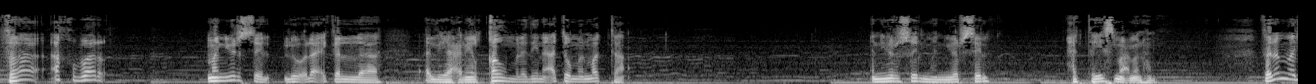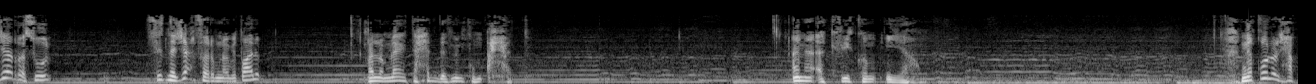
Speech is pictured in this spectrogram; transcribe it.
فأخبر من يرسل لأولئك ال يعني القوم الذين أتوا من مكة. أن يرسل من يرسل حتى يسمع منهم. فلما جاء الرسول سيدنا جعفر بن أبي طالب قال لهم لا يتحدث منكم أحد. أنا أكفيكم إياهم. نقول الحق.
